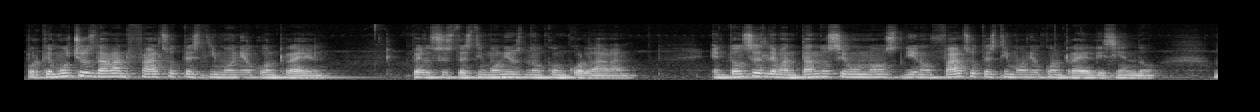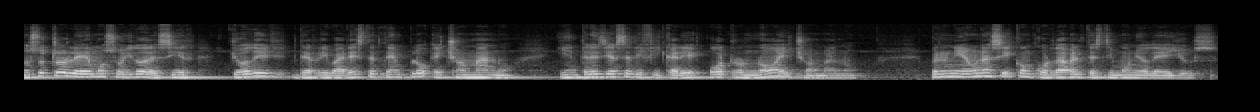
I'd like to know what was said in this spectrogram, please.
porque muchos daban falso testimonio contra él, pero sus testimonios no concordaban. Entonces levantándose unos dieron falso testimonio contra él, diciendo, Nosotros le hemos oído decir, Yo derribaré este templo hecho a mano, y en tres días edificaré otro no hecho a mano. Pero ni aun así concordaba el testimonio de ellos.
